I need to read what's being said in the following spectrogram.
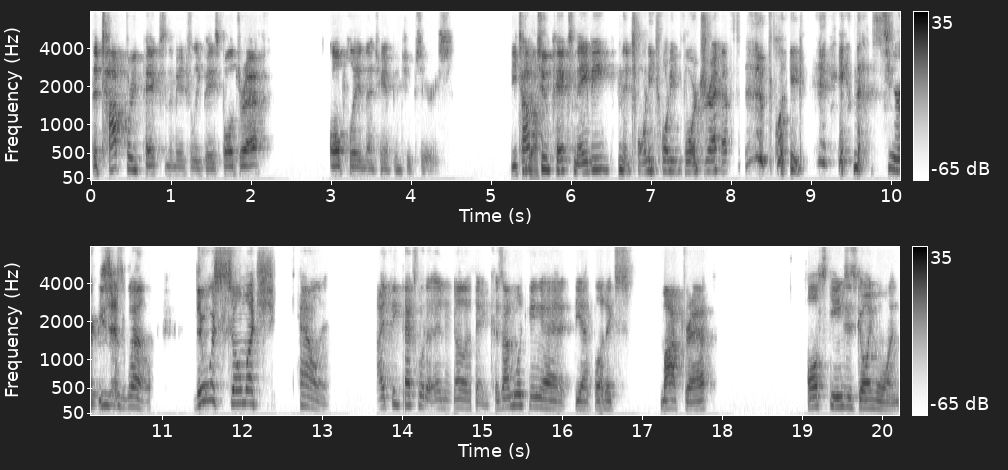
The top three picks in the Major League Baseball draft all played in that championship series. The top yeah. two picks, maybe in the 2024 draft, played in that series as well. There was so much talent. I think that's what another thing because I'm looking at the Athletics mock draft. Paul Skenes is going one,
